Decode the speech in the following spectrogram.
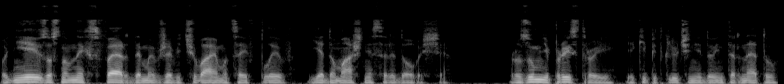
Однією з основних сфер, де ми вже відчуваємо цей вплив, є домашнє середовище. Розумні пристрої, які підключені до інтернету,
